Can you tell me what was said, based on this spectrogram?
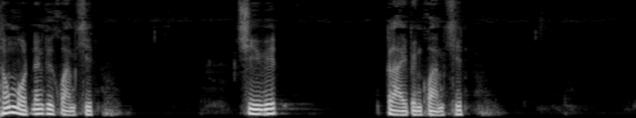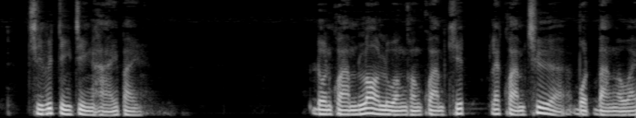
ทั้งหมดนั่นคือความคิด ชีวิต กลายเป็นความคิด ชีวิตจริงๆหายไป โดนความล่อลวงของความคิด และความเชื่อบดบังเอาไว้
